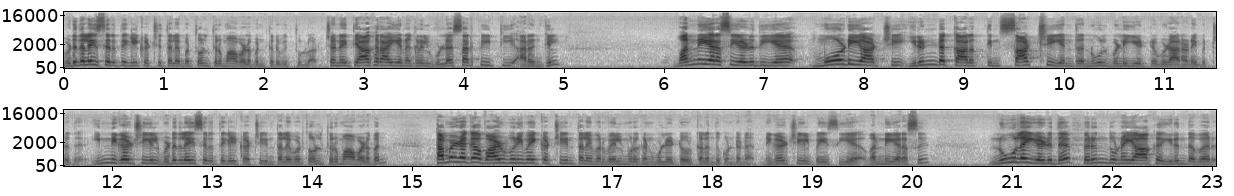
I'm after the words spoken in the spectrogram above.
விடுதலை சிறுத்தைகள் கட்சித் தலைவர் தொல் திருமாவளவன் தெரிவித்துள்ளார். சென்னை தியாகராய நகரில் உள்ள சர்பி டி அரங்கில் வன்னியரசு எழுதிய மோடி ஆட்சி இருண்ட காலத்தின் சாட்சி என்ற நூல் வெளியீட்டு விழா நடைபெற்றது. இந்நிகழ்ச்சியில் விடுதலை சிறுத்தைகள் கட்சியின் தலைவர் தொல் திருமாவளவன் தமிழக வாழ்வுரிமை கட்சியின் தலைவர் வேல்முருகன் உள்ளிட்டோர் கலந்து கொண்டனர். நிகழ்ச்சியில் பேசிய வன்னியரசு நூலை எழுத பெருந்துணையாக இருந்தவர்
